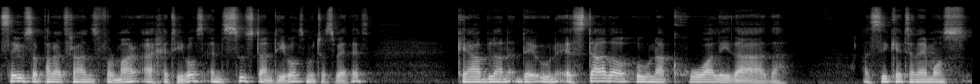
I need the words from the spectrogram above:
se usa para transformar adjetivos en sustantivos muchas veces que hablan de un estado una cualidad. Así que tenemos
